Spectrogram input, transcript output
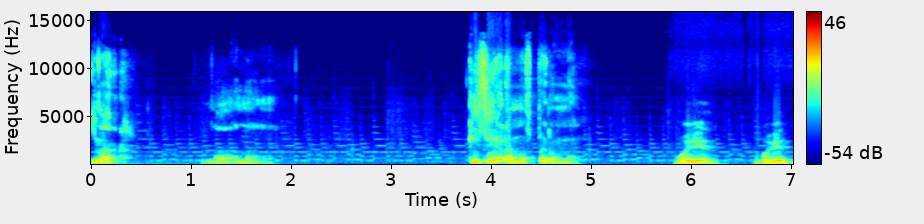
Nah, nah, nah. Quisiéramos, pero no. Muy bien, muy bien.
